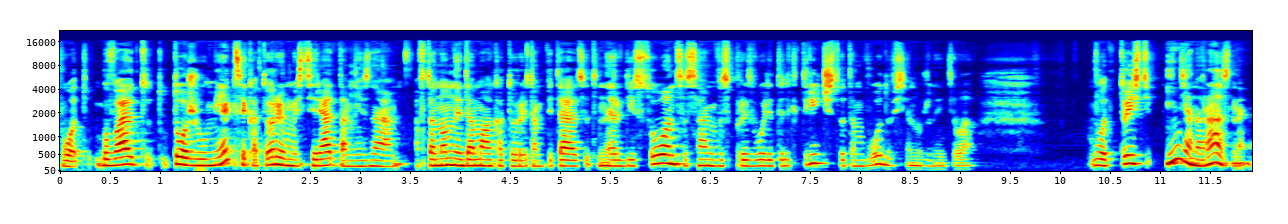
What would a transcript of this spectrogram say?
Вот. Бывают тоже умельцы, которые мастерят, там, не знаю, автономные дома, которые там питаются от энергии солнца, сами воспроизводят электричество, там, воду, все нужные дела. Вот, то есть Индия, она разная.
